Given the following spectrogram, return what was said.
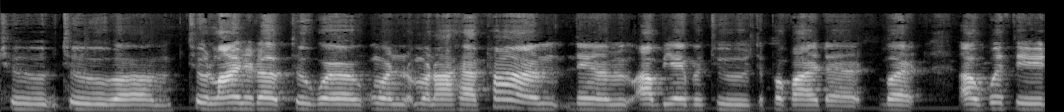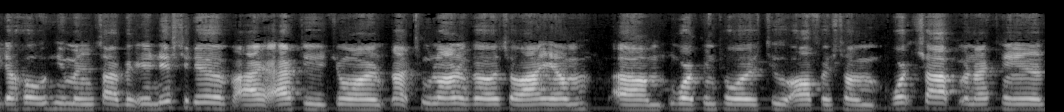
to, to, um, to line it up to where when, when I have time, then I'll be able to, to provide that. But, uh, with the, the whole Human Cyber Initiative. I actually joined not too long ago, so I am um, working towards to offer some workshop when I can.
